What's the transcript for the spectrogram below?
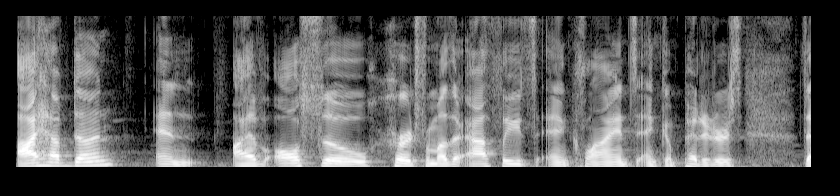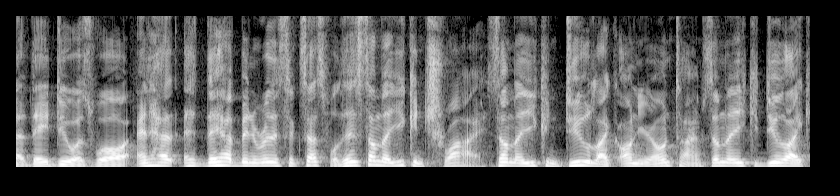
I have done and I've also heard from other athletes and clients and competitors that they do as well, and ha- they have been really successful. This is something that you can try, something that you can do like on your own time, something that you can do like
